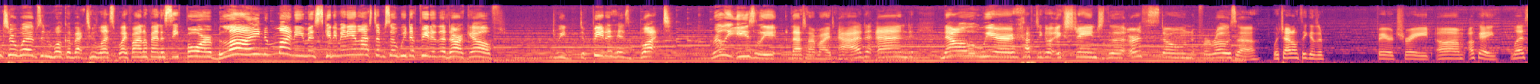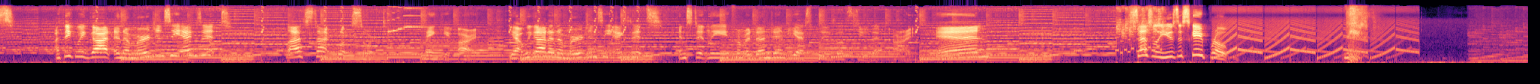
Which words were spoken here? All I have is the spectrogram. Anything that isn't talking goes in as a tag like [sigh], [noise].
interwebs and welcome back to Let's Play Final Fantasy IV Blind! My name is SkiniMini and last episode we defeated the Dark Elf. We defeated his butt really easily, that I might add, and now we are, have to go exchange the Earth Stone for Rosa, which I don't think is a fair trade. Um, okay, let's... I think we got an emergency exit last time. Look, sort. Thank you. Alright. Yeah, we got an emergency exit instantly from a dungeon. Yes, please, let's do that. Alright. And... Cecil used escape rope. [laughs]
